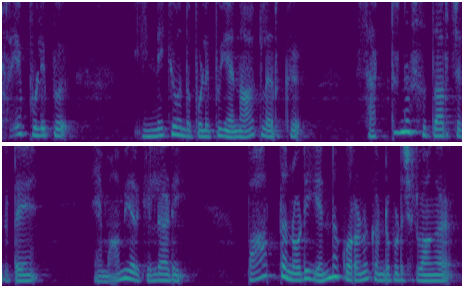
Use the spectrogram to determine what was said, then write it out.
ஒரே புளிப்பு. இன்றைக்கும் அந்த புளிப்பு என் நாக்கில் இருக்குது சட்டுன்னு சுதாரிச்சுக்கிட்டேன். என் மாமியாருக்கு இல்லாடி. பார்த்த நொடி என்ன குறைன்னு கண்டுபிடிச்சிடுவாங்க.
